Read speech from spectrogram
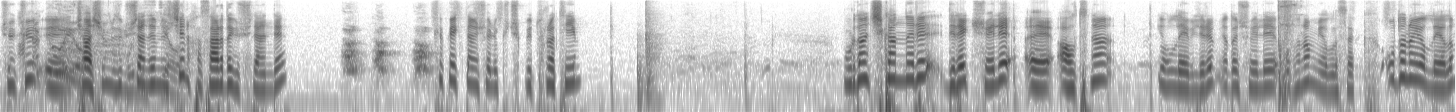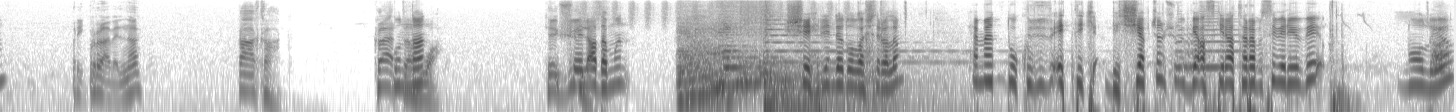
Çünkü Atakuyu. e, çarşımızı Bu güçlendirdiğimiz için istiyor. hasar da güçlendi. Köpekten şöyle küçük bir tur atayım. Buradan çıkanları direkt şöyle e, altına yollayabilirim ya da şöyle odana mı yollasak? Odana yollayalım. Bundan şöyle adamın şehrinde dolaştıralım. Hemen 900 etlik geçiş yapacağım çünkü bir askeri at arabası veriyor ve ne oluyor?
